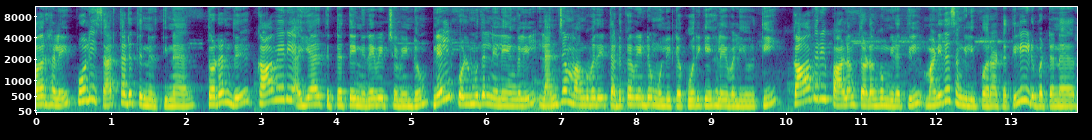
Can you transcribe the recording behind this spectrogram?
அவர்களை போலீசார் தடுத்து நிறுத்தினர். தொடர்ந்து காவேரி ஐயாறு திட்டத்தை நிறைவேற்ற வேண்டும். நெல் கொள்முதல் நிலையங்களில் லஞ்சம் வாங்குவதை தடுக்க வேண்டும் உள்ளிட்ட கோரிக்கைகளை வலியுறுத்தி காவிரி பாலம் தொடங்கும் இடத்தில் மனித சங்கிலி போராட்டத்தில் ஈடுபட்டனர்.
